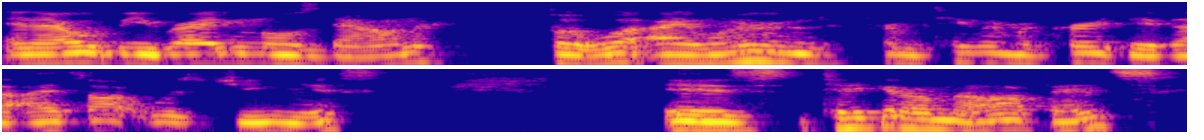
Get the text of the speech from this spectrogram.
and I would be writing those down. But what I learned from Taylor McCarthy that I thought was genius is take it on the offense.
